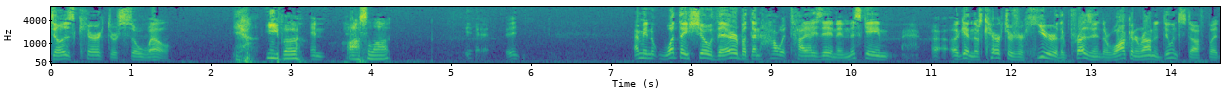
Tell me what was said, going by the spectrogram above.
does characters so well. Yeah, Eva, And Ocelot. it, I mean, what they show there, but then how it ties in. In this game, uh, again, those characters are here, they're present, they're walking around and doing stuff, but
